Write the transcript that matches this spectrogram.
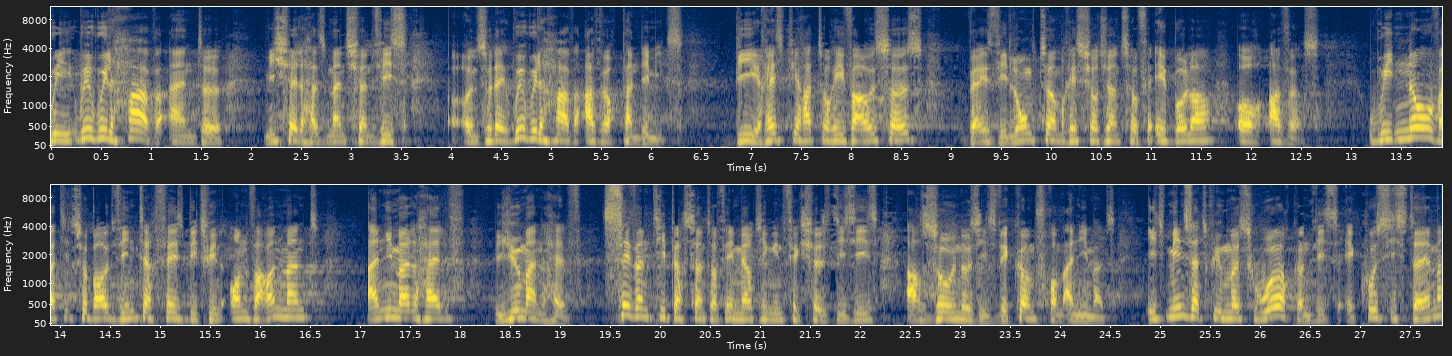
we, we will have, and uh, Michel has mentioned this on the day, we will have other pandemics, be respiratory viruses, there is the long-term resurgence of Ebola or others. We know that it's about the interface between environment, animal health, human health. 70% of emerging infectious diseases are zoonoses. They come from animals. It means that we must work on this ecosystem.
